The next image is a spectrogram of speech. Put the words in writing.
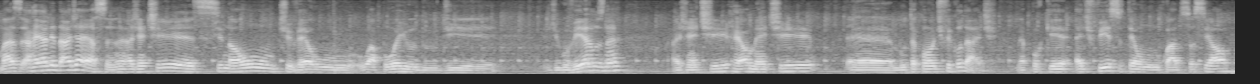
Mas a realidade é essa, né? A gente, se não tiver o, o apoio do- de, de governos, né? A gente realmente é, luta com dificuldade, né? Porque é difícil ter um quadro social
